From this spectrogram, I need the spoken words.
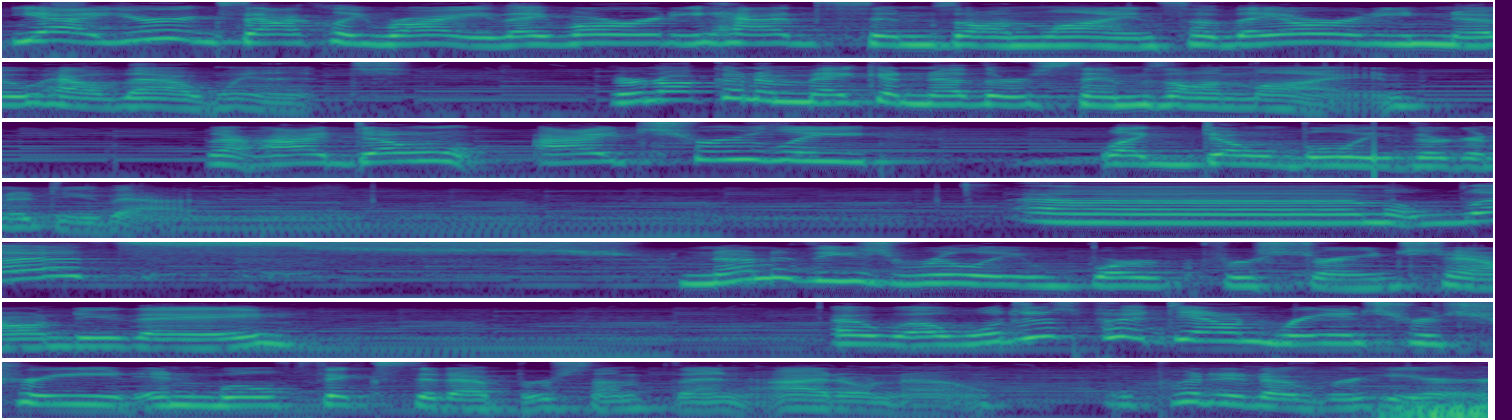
Yeah, you're exactly right. They've already had Sims Online, so they already know how that went. They're not going to make another Sims Online. I don't, I truly, like, don't believe they're going to do that. Um, let's... None of these really work for Strangetown, do they? Oh, well, we'll just put down Ranch Retreat and we'll fix it up or something. I don't know. We'll put it over here.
